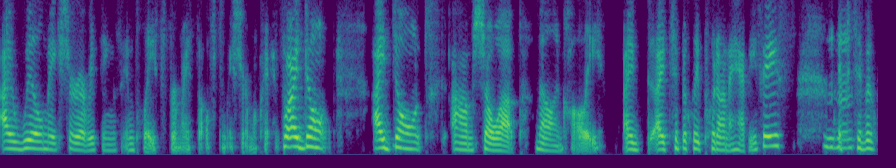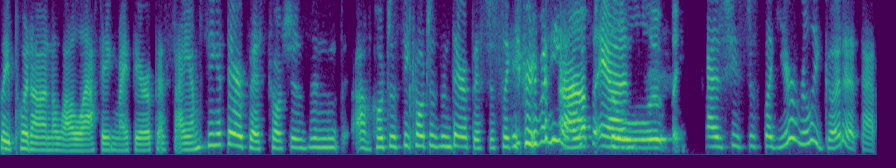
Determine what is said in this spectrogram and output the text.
I will make sure everything's in place for myself to make sure I'm okay. So, I don't, I don't um, show up melancholy. I, I typically put on a happy face. Mm-hmm. I typically put on a lot of laughing. My therapist, I am seeing a therapist, coaches and um, coaches see coaches and therapists just like everybody else. Absolutely. And, and she's just like, you're really good at that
